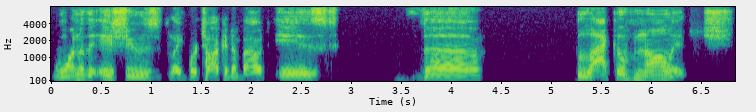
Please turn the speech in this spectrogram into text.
one of the issues, like we're talking about, is the lack of knowledge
